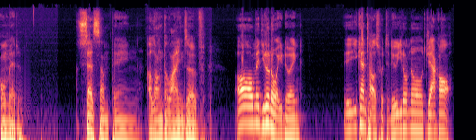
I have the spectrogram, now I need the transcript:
Omid, says something along the lines of, "Oh, Omid, you don't know what you're doing. You can't tell us what to do. You don't know jack all.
